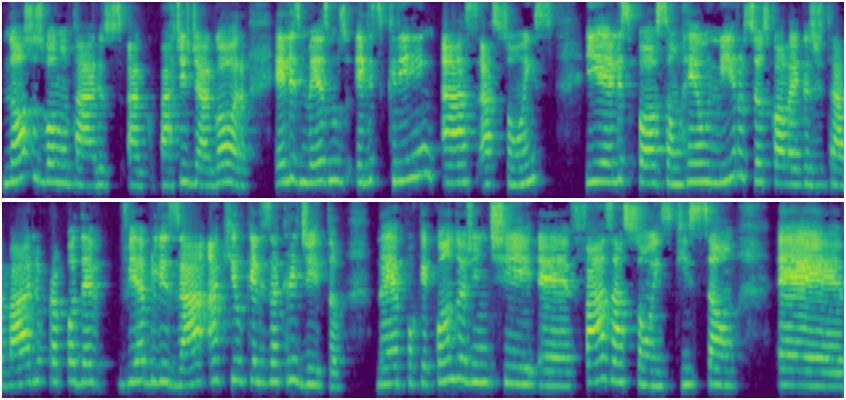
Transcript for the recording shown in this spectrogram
nossos voluntários, a partir de agora, eles mesmos, eles criem as ações e eles possam reunir os seus colegas de trabalho para poder viabilizar aquilo que eles acreditam, né? Porque quando a gente é, faz ações que são é,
